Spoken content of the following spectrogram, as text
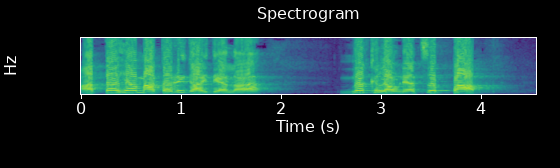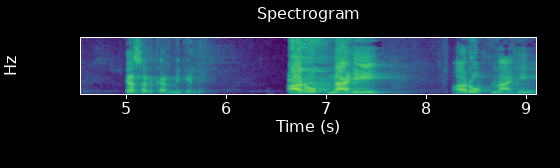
आता ह्या म्हातारी कायद्याला नख लावण्याचं पाप या सरकारने केले. आरोप नाही आरोप नाही.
